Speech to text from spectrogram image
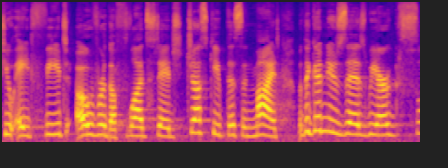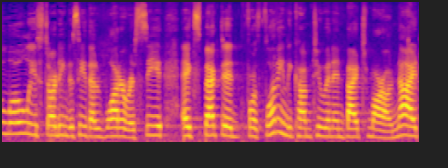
to eight feet over the flood stage. Just keep this in mind. But the good news is we are slowly starting to see that water recede, expected for flooding to come to an end by tomorrow night,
